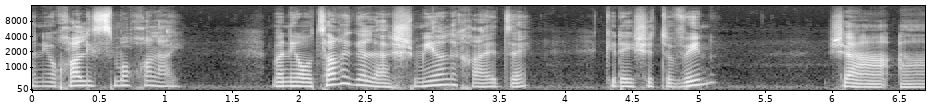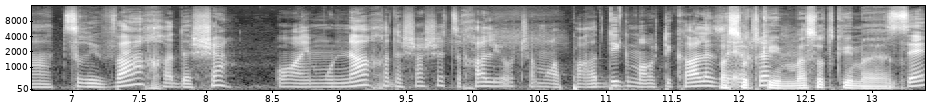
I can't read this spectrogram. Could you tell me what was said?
אני אוכל לסמוך עליי. ואני רוצה רגע להשמיע לך את זה, כדי שתבין שהצריבה החדשה, או האמונה החדשה שצריכה להיות שם, או הפרדיגמה, או תקרא לזה מה איך ש... סודקים? מה סודקים, מעיין? זה,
